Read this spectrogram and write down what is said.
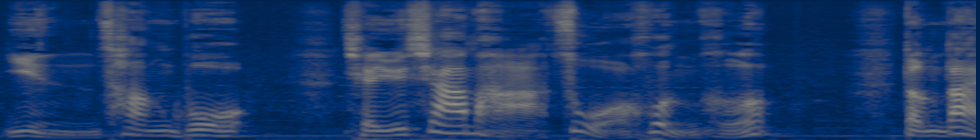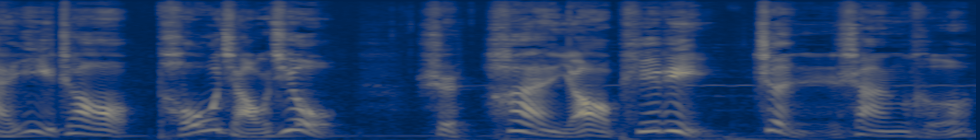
隐苍波，且与虾马作混合，等待一朝头角就，是汉摇霹雳震山河。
